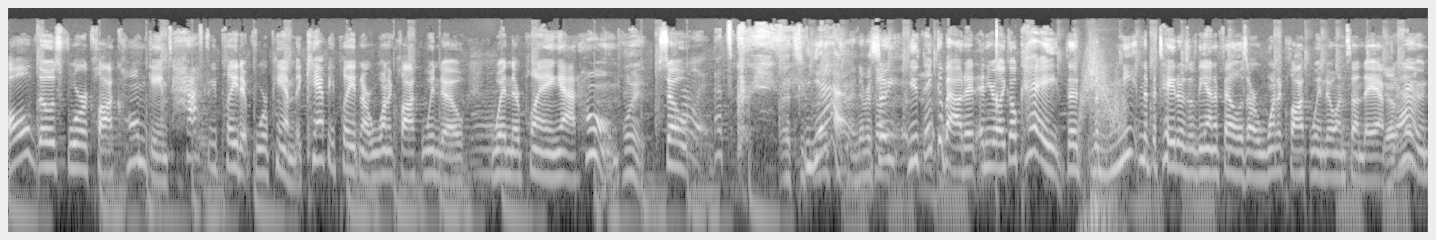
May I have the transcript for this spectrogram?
all of those four o'clock home games have to be played at 4 p.m. They can't be played in our one o'clock window when they're playing at home. point. So That's crazy. That's a great yeah. point. I never so thought that. you think about it and you're like, okay, the, the meat and the potatoes of the NFL is our one o'clock window on Sunday afternoon.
